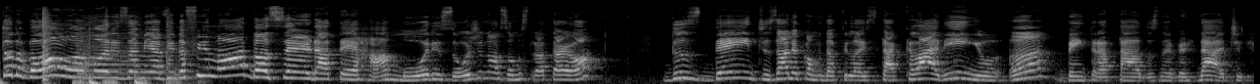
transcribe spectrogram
Tudo bom, amores da minha vida? Filó do ser da terra. Amores, hoje nós vamos tratar, ó, dos dentes. Olha como da Filó está clarinho, hã? Bem tratados, não é verdade?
